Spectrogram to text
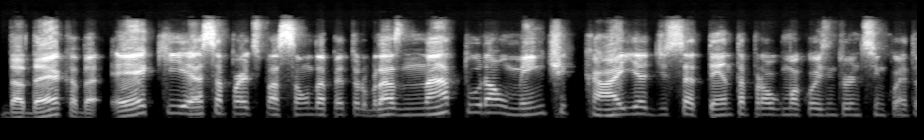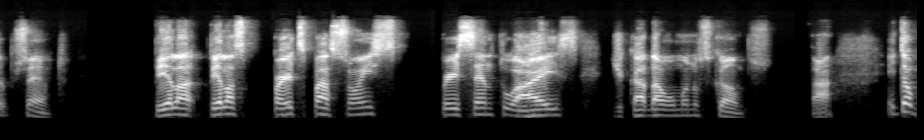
da década é que essa participação da Petrobras naturalmente caia de 70% para alguma coisa em torno de 50%, pela, pelas participações percentuais de cada uma nos campos. Tá? Então,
